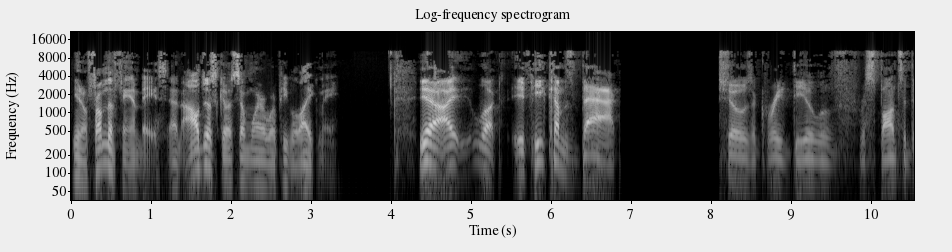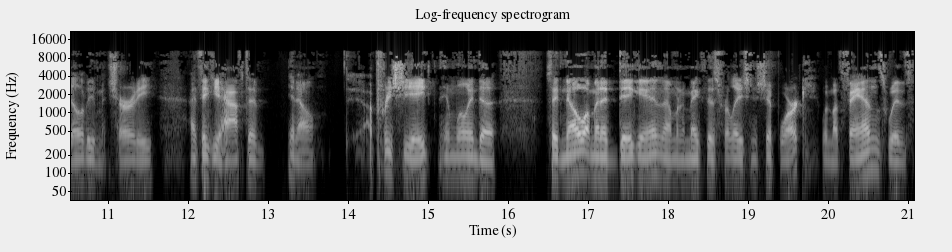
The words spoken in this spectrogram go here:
you know, from the fan base. And I'll just go somewhere where people like me. Yeah, I look, if he comes back, shows a great deal of responsibility, maturity. I think you have to, you know, appreciate him willing to say, no, I'm going to dig in. I'm going to make this relationship work with my fans, with,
